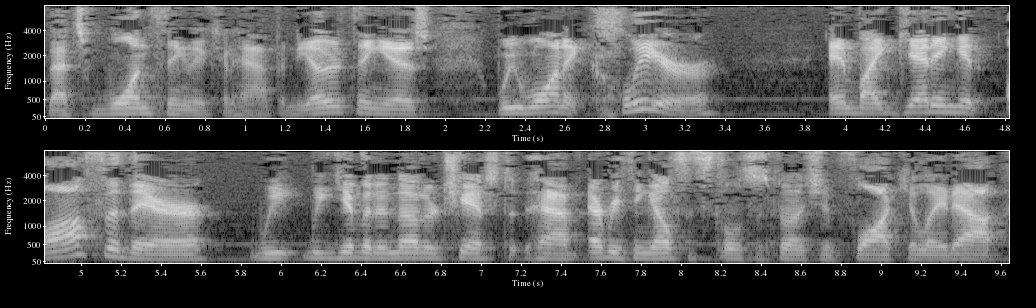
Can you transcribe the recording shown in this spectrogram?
That's one thing that can happen. The other thing is we want it clear, and by getting it off of there, we, we give it another chance to have everything else that's still in suspension flocculate out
